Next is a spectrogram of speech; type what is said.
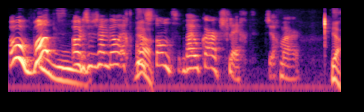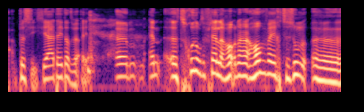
Oh, wat? Oh, dus we zijn wel echt Ja. constant bij elkaar slecht, zeg maar. Ja, precies. Ja, het deed dat wel. Ja. Ehm, en het is goed om te vertellen, na halverwege het seizoen eh,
